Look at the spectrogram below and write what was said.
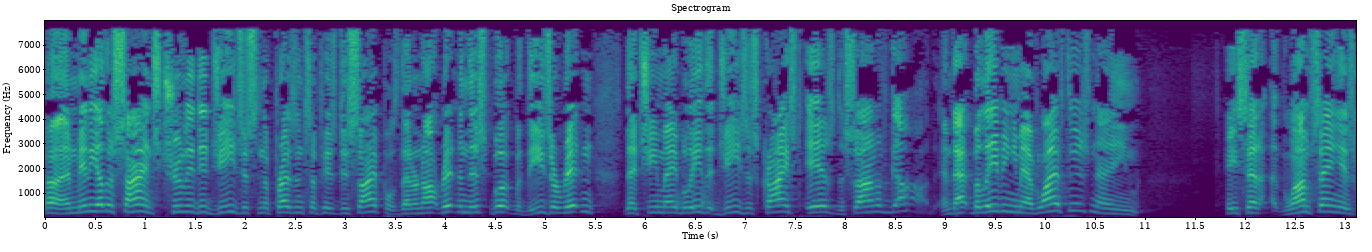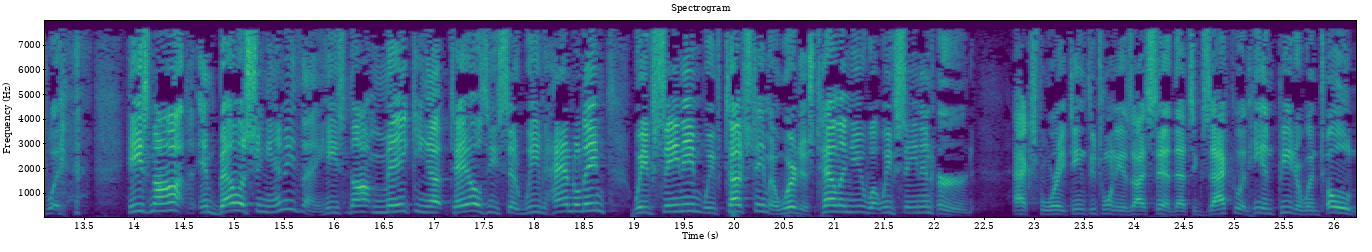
uh, and many other signs truly did Jesus in the presence of his disciples that are not written in this book, but these are written that ye may believe that Jesus Christ is the Son of God, and that believing you may have life through his name. He said, what I'm saying is, he's not embellishing anything. He's not making up tales. He said, we've handled him, we've seen him, we've touched him, and we're just telling you what we've seen and heard. Acts 4, 18 through 20, as I said, that's exactly what he and Peter, when told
